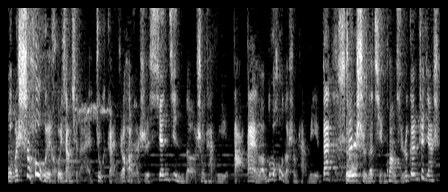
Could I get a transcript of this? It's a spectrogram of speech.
我们事后会回想起来，就感觉好像是先进的生产力打败了落后的生产力，但真实的情况其实跟这件事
